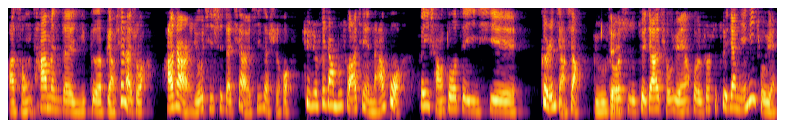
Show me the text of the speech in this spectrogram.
啊，从他们的一个表现来说，阿扎尔尤其是在切尔西的时候，确实非常不错，而且也拿过非常多的一些个人奖项，比如说是最佳球员或者说是最佳年轻球员。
